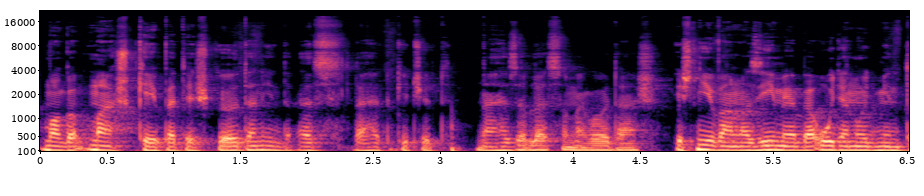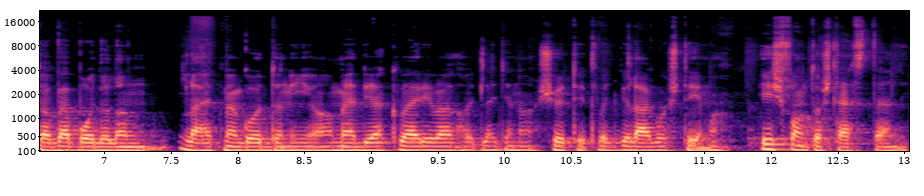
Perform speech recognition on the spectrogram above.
maga más képet is küldeni, de ez lehet kicsit nehezebb lesz a megoldás. És nyilván az e-mailben ugyanúgy, mint a web oldalon lehet megoldani a media query hogy legyen a sötét vagy világos téma. És fontos tesztelni.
